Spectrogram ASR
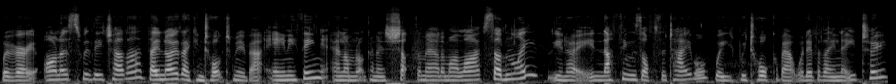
We're very honest with each other. They know they can talk to me about anything, and I'm not going to shut them out of my life suddenly. You know, nothing's off the table. We we talk about whatever they need to,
